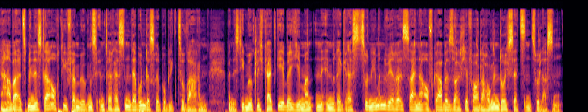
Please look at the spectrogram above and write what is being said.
Er habe als Minister auch die Vermögensinteressen der Bundesrepublik zu wahren. Wenn es die Möglichkeit gäbe, jemanden in Regress zu nehmen, wäre es seine Aufgabe, solche Forderungen durchsetzen zu lassen.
